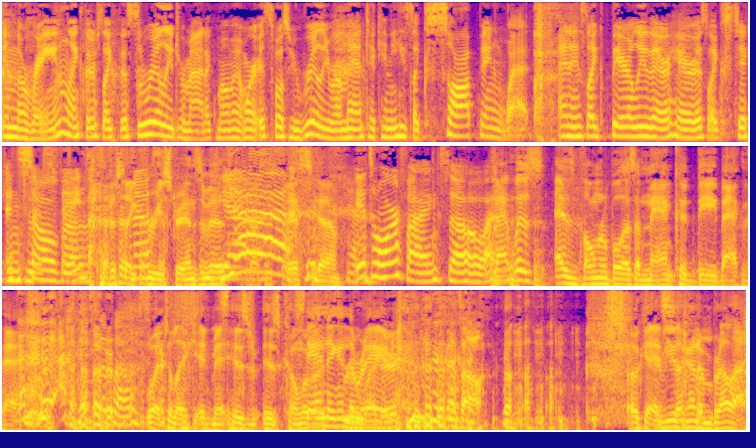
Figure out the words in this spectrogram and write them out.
in the rain. Like there's like this really dramatic moment where it's supposed to be really romantic, and he's like sopping wet, and his like barely their hair is like sticking It's to so his face. Just like And three was- strands of it. Yeah. across his face. Yeah. It's horrifying. So I, That was as vulnerable as a man could be back then. I suppose. What to like admit his his coma Standing in the rain. That's all. Okay, And so, using an umbrella.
